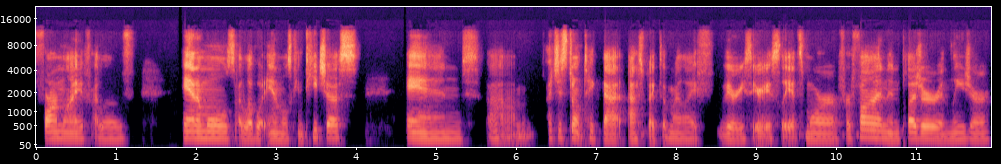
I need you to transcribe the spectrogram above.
farm life. I love animals. I love what animals can teach us. And um, I just don't take that aspect of my life very seriously. It's more for fun and pleasure and leisure.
